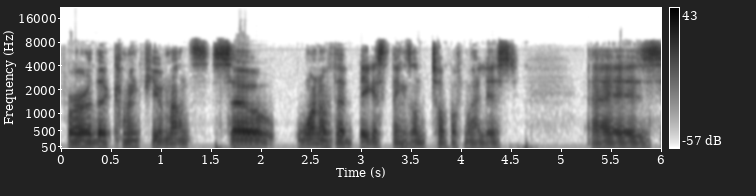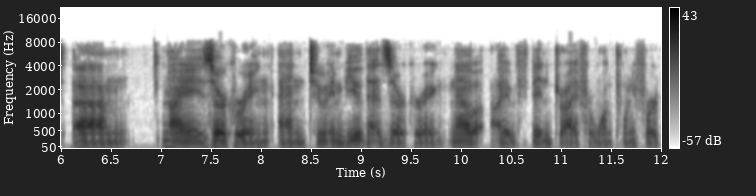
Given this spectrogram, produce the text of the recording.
for the coming few months. So one of the biggest things on top of my list is um, my Zerker ring and to imbue that Zerker ring. Now, I've been dry for 124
